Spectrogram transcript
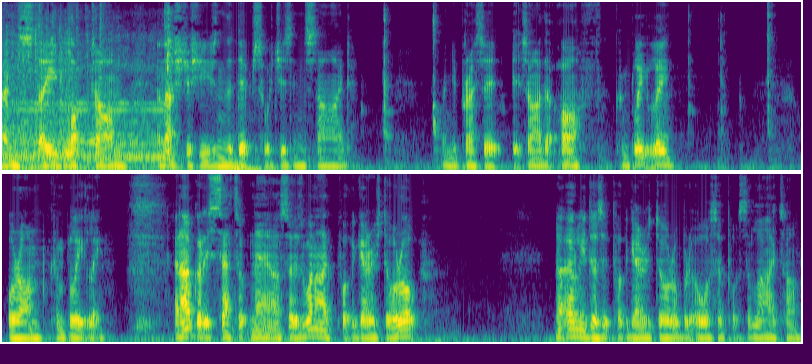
and stay locked on and that's just using the dip switches inside when you press it, it's either off completely or on completely. And I've got it set up now, so as when I put the garage door up, not only does it put the garage door up, but it also puts the light on.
